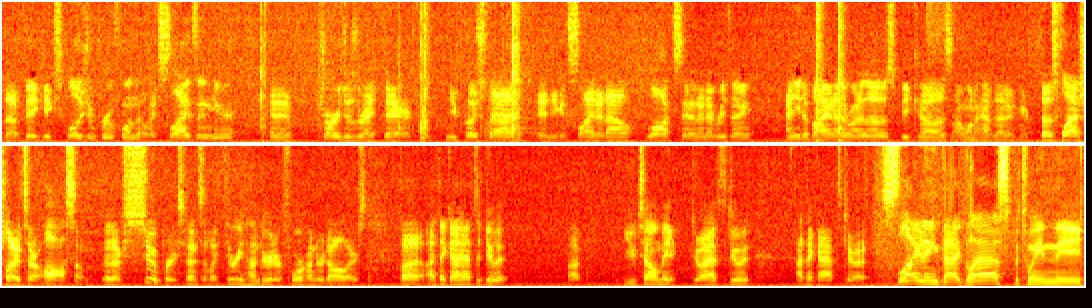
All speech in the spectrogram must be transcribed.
the big explosion proof one that like slides in here and it charges right there. You push that and you can slide it out, locks in and everything. I need to buy another one of those because I want to have that in here. Those flashlights are awesome. They're super expensive, like 300 or $400, but I think I have to do it. Uh, you tell me, do I have to do it? I think I have to do it. Sliding that glass between the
